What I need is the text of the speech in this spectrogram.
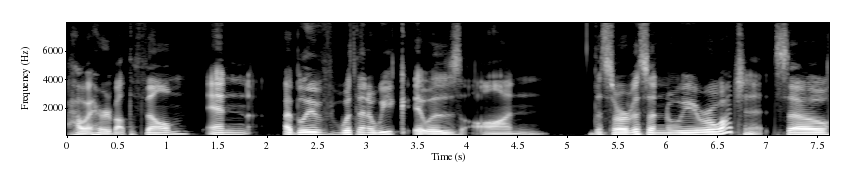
how I heard about the film. And I believe within a week it was on the service and we were watching it. So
